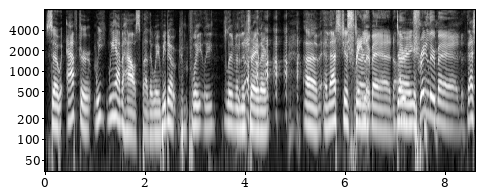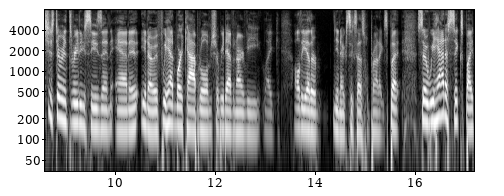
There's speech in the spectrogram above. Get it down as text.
So after we we have a house, by the way, we don't completely live in the trailer, um, and that's just during, man. during- trailer man. That's just during 3D season, and it, you know, if we had more capital, I'm sure we'd have an RV like all the other you know successful products. But so we had a six by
